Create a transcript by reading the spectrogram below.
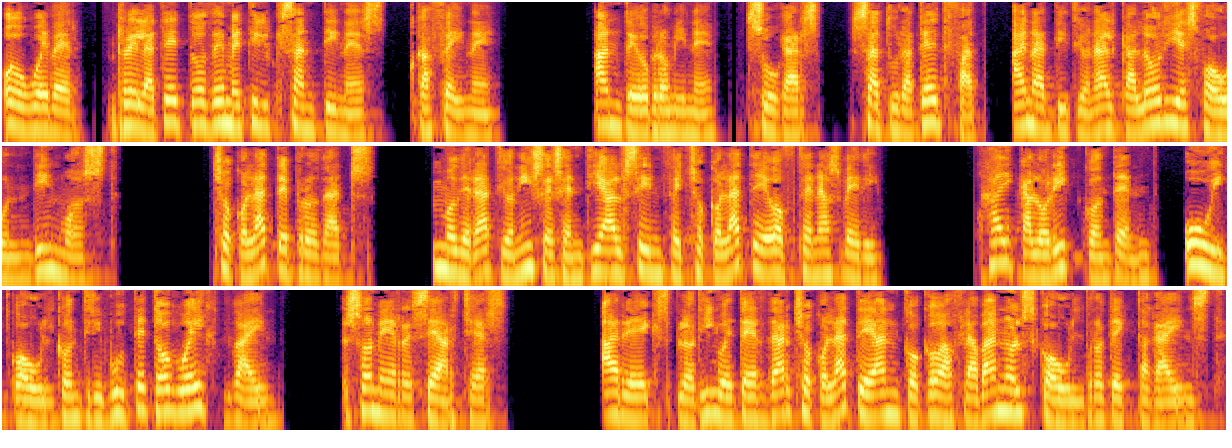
however, related to the methylxanthines, caffeine, anteobromine, sugars, saturated fat, and additional calories found in most chocolate products. Moderation is essential since chocolate often has very high caloric content, which could contribute to weight gain. Some researchers. Are exploring whether dark chocolate and cocoa flavanols could protect against.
